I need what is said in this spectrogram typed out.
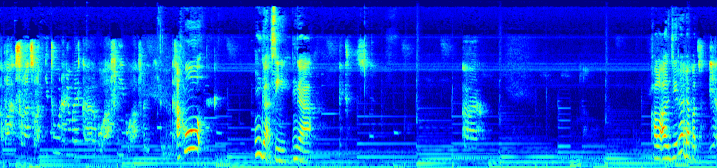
apa surat-surat gitu dari mereka Bu Afri Bu Afri Aku enggak sih, enggak. Eh, Kalau Aljira dapat? Iya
